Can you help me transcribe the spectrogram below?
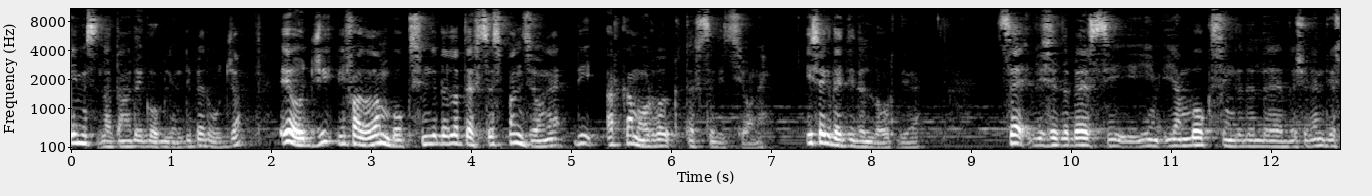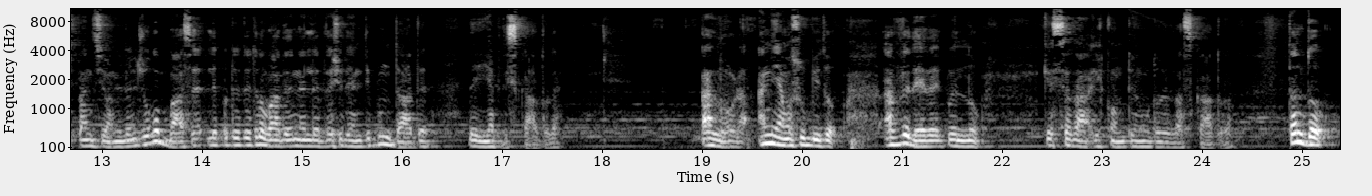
Games, la Tana dei Goblin di Perugia e oggi vi farò l'unboxing della terza espansione di Arkham Horror terza edizione, I segreti dell'ordine. Se vi siete persi gli unboxing delle precedenti espansioni del gioco base, le potete trovare nelle precedenti puntate degli apriscatole. Allora, andiamo subito a vedere quello che sarà il contenuto della scatola. Tanto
